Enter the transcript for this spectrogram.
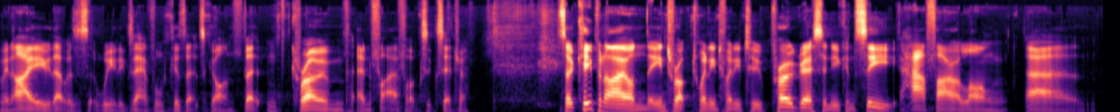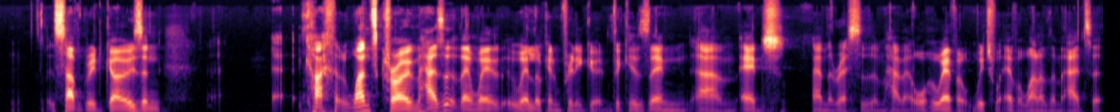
I mean, IE, that was a weird example because that's gone, but Chrome and Firefox, etc. So keep an eye on the Interop 2022 progress and you can see how far along uh, Subgrid goes. And once Chrome has it, then we're we're looking pretty good because then um, Edge and the rest of them have it, or whoever, whichever one of them adds it.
